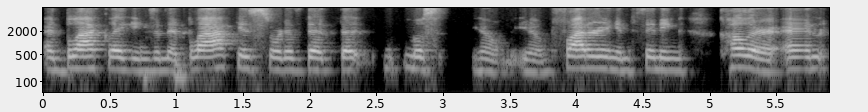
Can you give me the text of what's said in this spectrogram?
and black leggings and that mm-hmm. black is sort of the, the most, you know, you know, flattering and thinning color. And,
